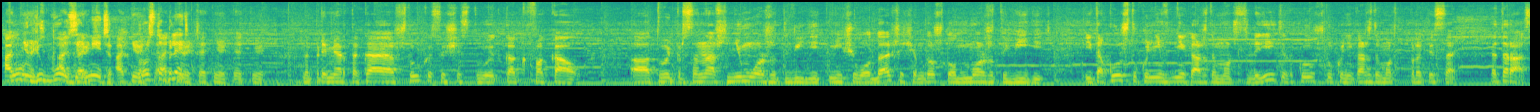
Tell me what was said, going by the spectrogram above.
ну, Отнюдь, любой отнюдь, заметит. отнюдь, Просто, блядь, отнюдь, отнюдь, отнюдь. Например, такая штука существует, как фокал. А, Твой персонаж не может видеть ничего дальше, чем то, что он может видеть. И такую штуку не, не каждый может следить, и такую штуку не каждый может прописать. Это раз.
